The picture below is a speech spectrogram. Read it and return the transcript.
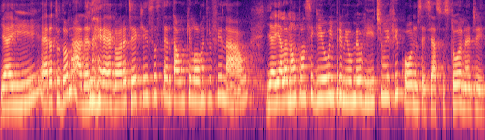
E aí era tudo ou nada, né? Agora eu tinha que sustentar um quilômetro final. E aí ela não conseguiu imprimir o meu ritmo e ficou. Não sei se assustou, né? De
